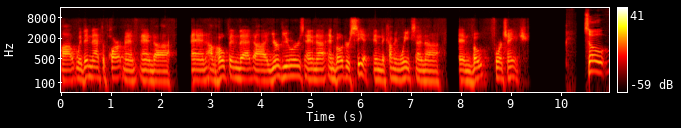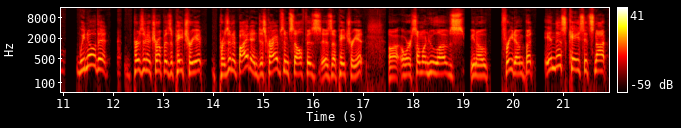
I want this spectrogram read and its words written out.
uh, within that department. And uh, and I'm hoping that uh, your viewers and and voters see it in the coming weeks and and vote for change. So we know that President Trump is a patriot. President Biden describes himself as, as a patriot uh, or someone who loves, you know, freedom. But in this case, it's not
